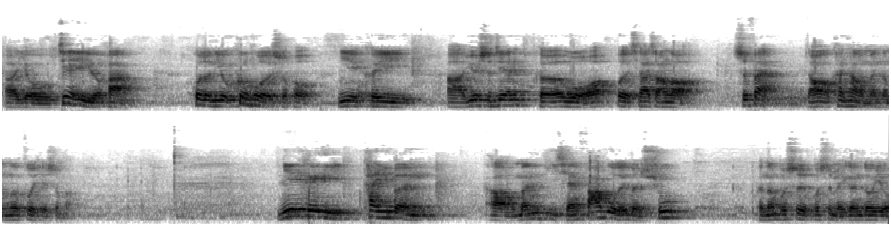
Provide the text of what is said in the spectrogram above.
啊有建议的话，或者你有困惑的时候，你也可以啊约时间和我或者其他长老吃饭，然后看看我们能不能做些什么。你也可以看一本啊我们以前发过的一本书，可能不是不是每个人都有，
